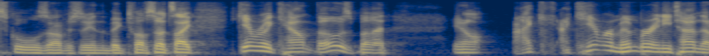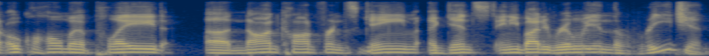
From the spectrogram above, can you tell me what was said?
schools obviously in the Big 12. So it's like you can't really count those, but you know I, I can't remember any time that Oklahoma played a non-conference game against anybody really in the region.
